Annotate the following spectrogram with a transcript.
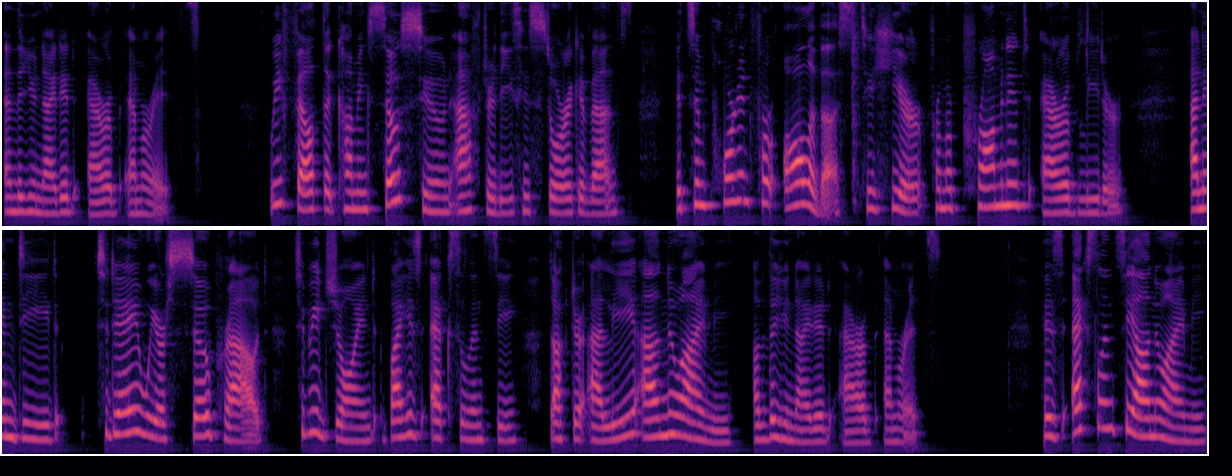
and the United Arab Emirates. We felt that coming so soon after these historic events, it's important for all of us to hear from a prominent Arab leader. And indeed, today we are so proud to be joined by His Excellency Dr. Ali Al Nuaimi of the United Arab Emirates. His Excellency Al Nuaimi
